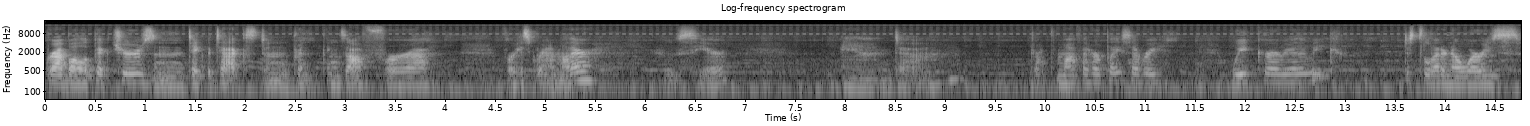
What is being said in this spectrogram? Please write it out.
grab all the pictures and take the text and print things off for uh, for his grandmother, who's here, and uh, drop them off at her place every week or every other week, just to let her know where he's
